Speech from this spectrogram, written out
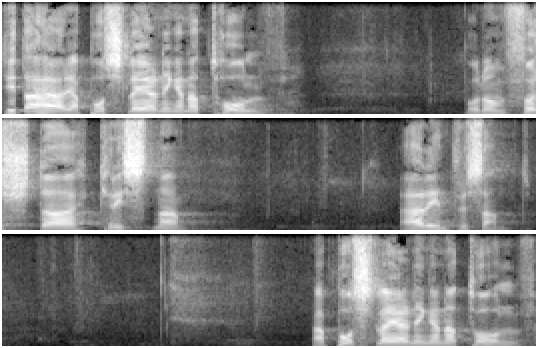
Titta här i Apostlagärningarna 12 på de första kristna. Det här är intressant. Apostlagärningarna 12.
